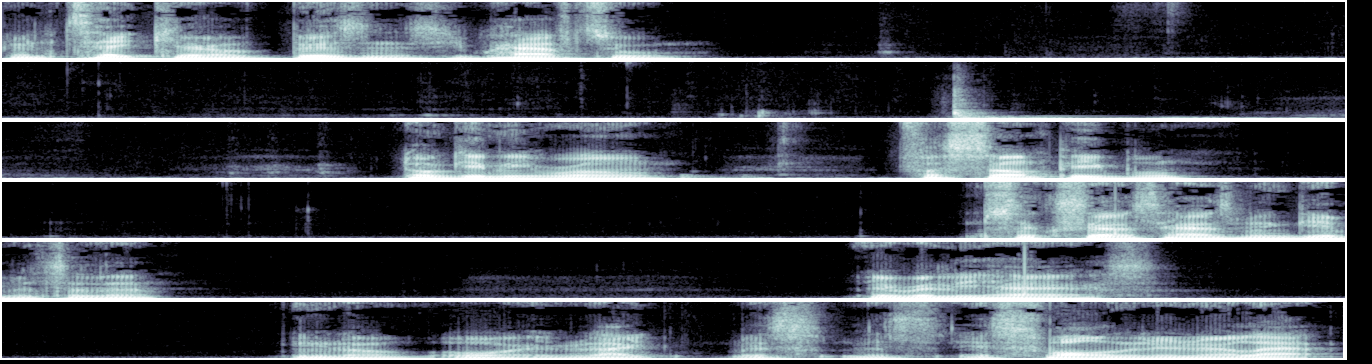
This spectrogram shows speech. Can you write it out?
and take care of business. You have to. Don't get me wrong. For some people, success has been given to them. It really has. You know, or like it's, it's, it's falling in their lap.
